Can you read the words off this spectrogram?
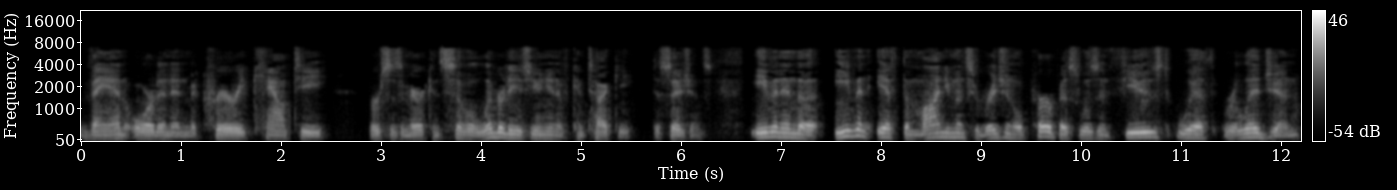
Van Orden and McCreary County versus American Civil Liberties Union of Kentucky decisions. Even in the, even if the monument's original purpose was infused with religion,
